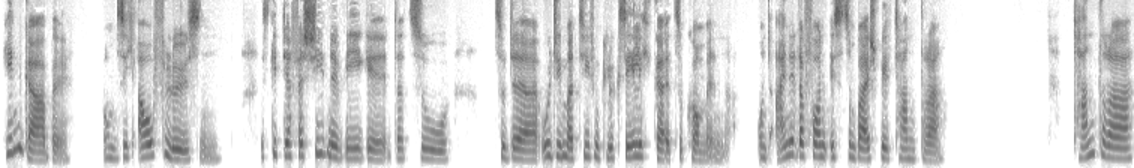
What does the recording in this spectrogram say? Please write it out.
Hingabe, um sich auflösen. Es gibt ja verschiedene Wege dazu, zu der ultimativen Glückseligkeit zu kommen. Und eine davon ist zum Beispiel Tantra. Tantra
